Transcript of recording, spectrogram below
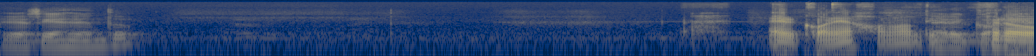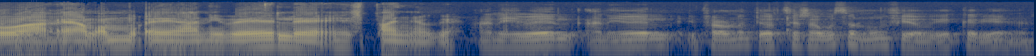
¿qué sigue siendo? el conejo, ¿no, tío? Pero a, eh, a nivel eh, España, ¿o qué? A nivel, a nivel, hispanohablante, hostia, se ha puesto el anuncio, qué bien.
